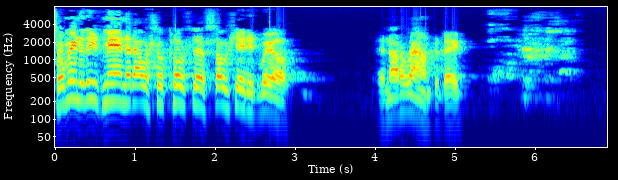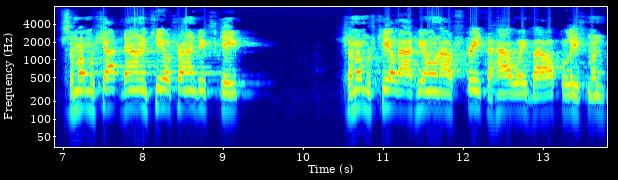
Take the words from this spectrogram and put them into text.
So many of these men that I was so closely associated with they're not around today. Some of them were shot down and killed trying to escape. Some of them was killed out here on our street, the highway, by our policemen,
